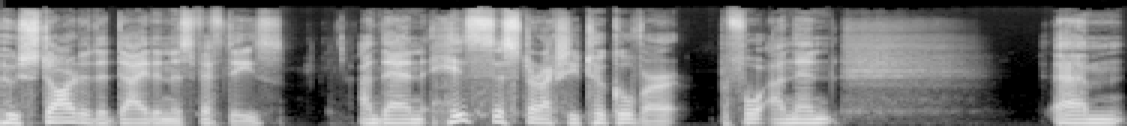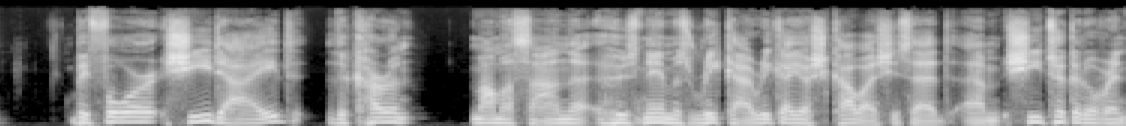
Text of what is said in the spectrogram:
who started it died in his fifties and then his sister actually took over before, and then um, before she died, the current Mama San, uh, whose name is Rika, Rika Yoshikawa, she said, um, she took it over in,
